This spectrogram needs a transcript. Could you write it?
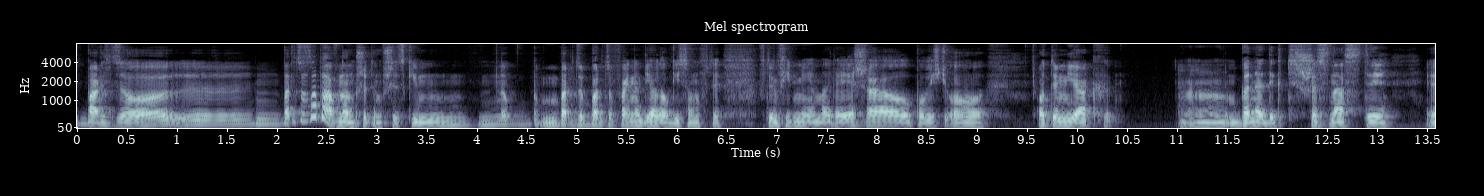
bardzo, e, bardzo zabawną przy tym wszystkim. No, bardzo, bardzo fajne dialogi są w, ty, w tym filmie Marejesza. Opowieść o, o tym, jak mm, Benedykt XVI e,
